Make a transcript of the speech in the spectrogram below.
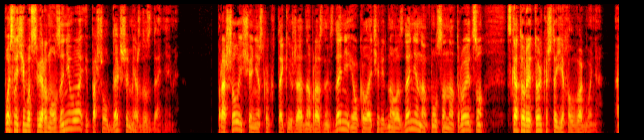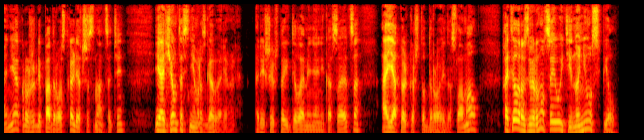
После чего свернул за него и пошел дальше между зданиями. Прошел еще несколько таких же однообразных зданий и около очередного здания наткнулся на троицу, с которой только что ехал в вагоне. Они окружили подростка лет шестнадцати и о чем-то с ним разговаривали. Решив, что их дела меня не касаются, а я только что дроида сломал, хотел развернуться и уйти, но не успел.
